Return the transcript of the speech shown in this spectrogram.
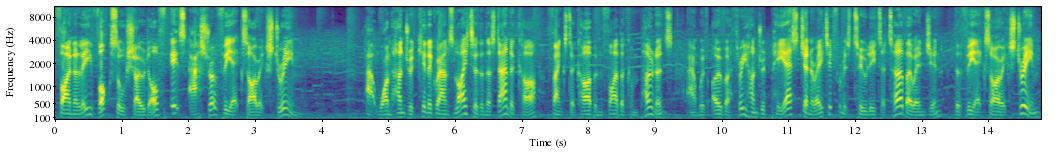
Finally, Vauxhall showed off its Astra VXR Extreme. At 100 kilograms lighter than the standard car, thanks to carbon fiber components, and with over 300 PS generated from its 2-litre turbo engine, the VXR Extreme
